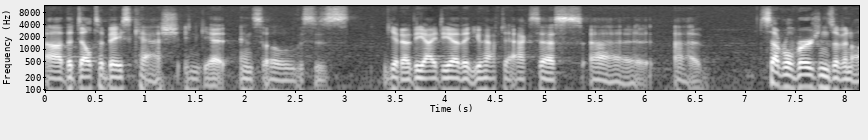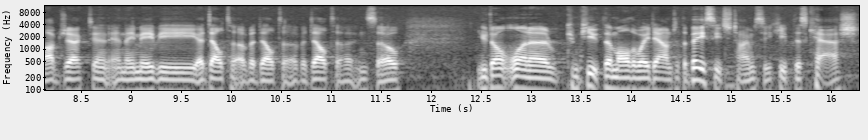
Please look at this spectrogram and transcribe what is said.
uh, the delta base cache in Git, and so this is you know the idea that you have to access uh, uh, several versions of an object, and, and they may be a delta of a delta of a delta, and so you don't want to compute them all the way down to the base each time, so you keep this cache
